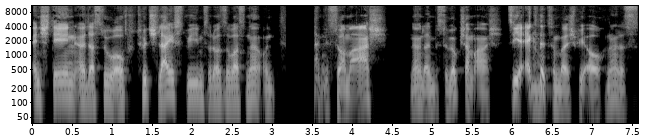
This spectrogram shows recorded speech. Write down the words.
entstehen, äh, dass du auf Twitch Livestreams oder sowas, ne, und dann bist du am Arsch, ne, dann bist du wirklich am Arsch. Siehe Exe Ja. zum Beispiel auch, ne, das,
